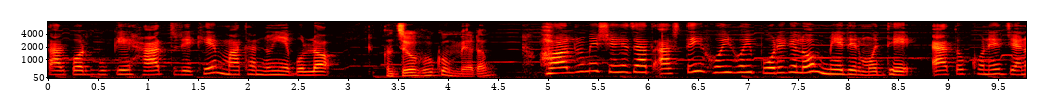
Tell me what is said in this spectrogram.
তারপর বুকে হাত রেখে মাথা নুয়ে বলল জো হুকুম ম্যাডাম। হলরুমে শেহজাদ আসতেই হই হই পড়ে গেল মেয়েদের মধ্যে। এতক্ষণে যেন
